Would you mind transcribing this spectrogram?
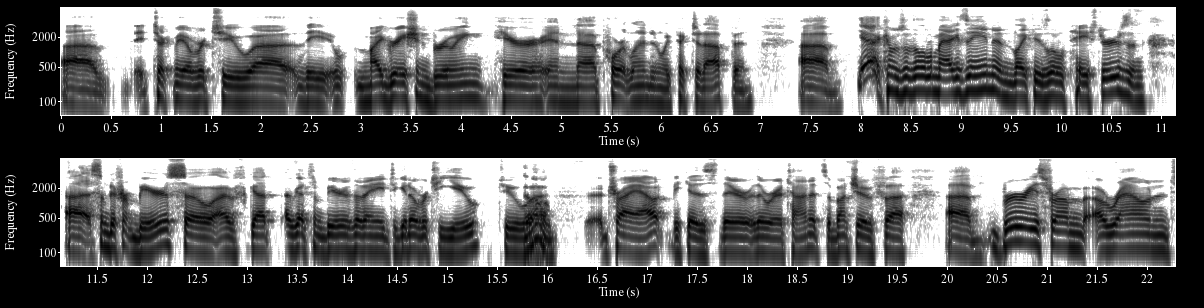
uh, it took me over to uh, the Migration Brewing here in uh, Portland, and we picked it up. And um, yeah, it comes with a little magazine and like these little tasters and uh, some different beers. So I've got I've got some beers that I need to get over to you to uh, Oh. try out because there there were a ton. It's a bunch of uh, uh, breweries from around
